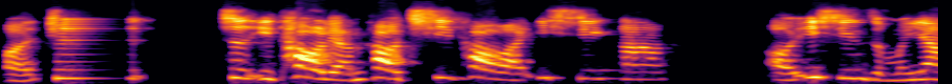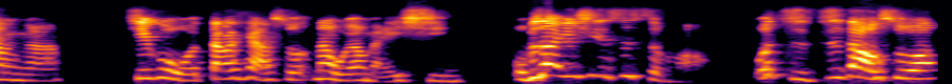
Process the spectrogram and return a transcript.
呃，就是是一套、两套、七套啊，一星啊，呃，一星怎么样啊？结果我当下说，那我要买一星，我不知道一星是什么，我只知道说，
